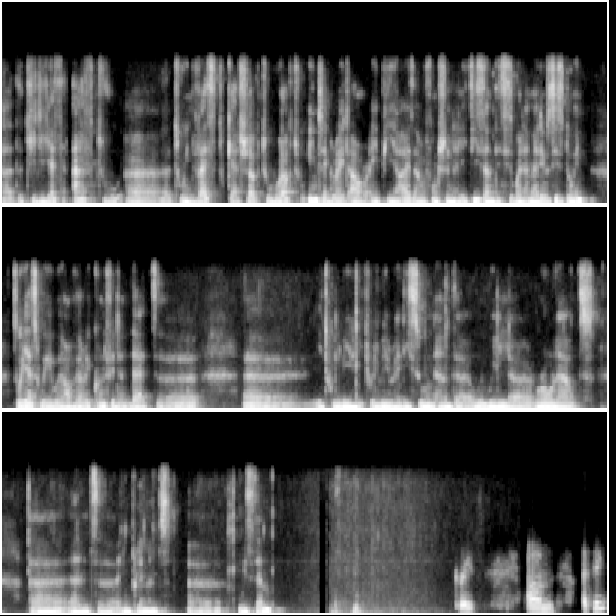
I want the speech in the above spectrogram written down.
uh, the GDS have to uh, to invest, to catch up, to work, to integrate our APIs, our functionalities, and this is what Amadeus is doing. So yes, we, we are very confident that uh, uh it will be it will be ready soon, and uh, we will roll out and implement with them. Great. Um, I think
